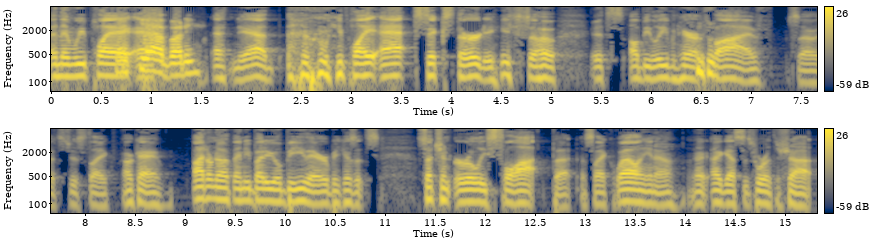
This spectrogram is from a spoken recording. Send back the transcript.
And then we play. Heck at- yeah, buddy. at- yeah, we play at six thirty. So it's I'll be leaving here at five. So it's just like okay. I don't know if anybody will be there because it's such an early slot, but it's like, well, you know, I, I guess it's worth a shot.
